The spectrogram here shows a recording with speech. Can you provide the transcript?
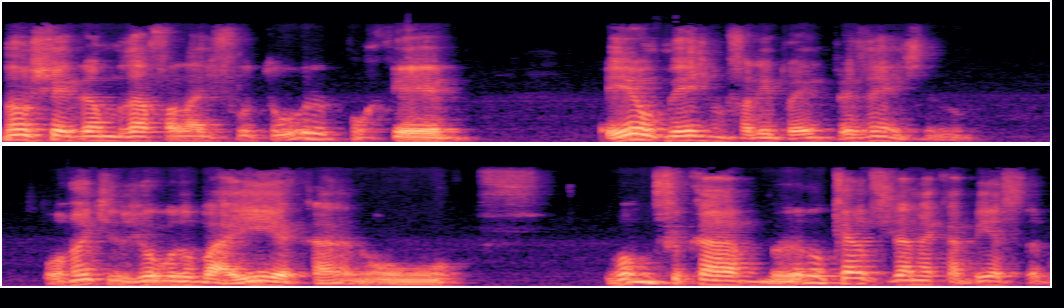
Não chegamos a falar de futuro, porque eu mesmo falei para ele, presidente, porra, antes do jogo do Bahia, cara, não, vamos ficar. Eu não quero tirar minha cabeça,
